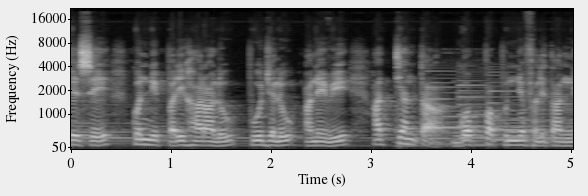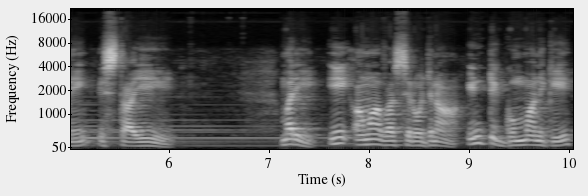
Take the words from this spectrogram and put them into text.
చేసే కొన్ని పరిహారాలు పూజలు అనేవి అత్యంత గొప్ప పుణ్య ఫలితాన్ని ఇస్తాయి. మరి ఈ అమావాస్య రోజున ఇంటి గుమ్మానికి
